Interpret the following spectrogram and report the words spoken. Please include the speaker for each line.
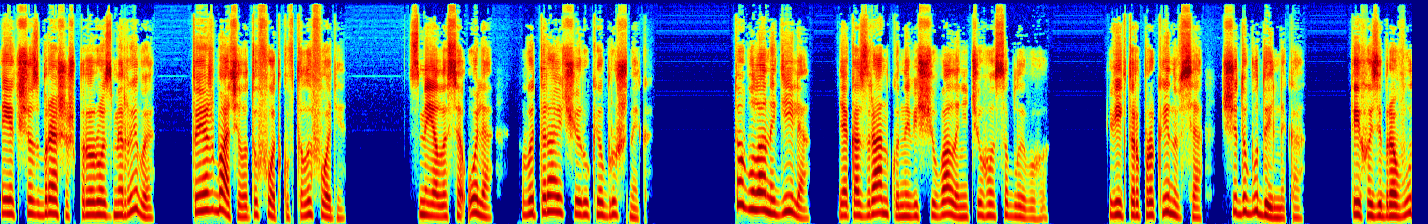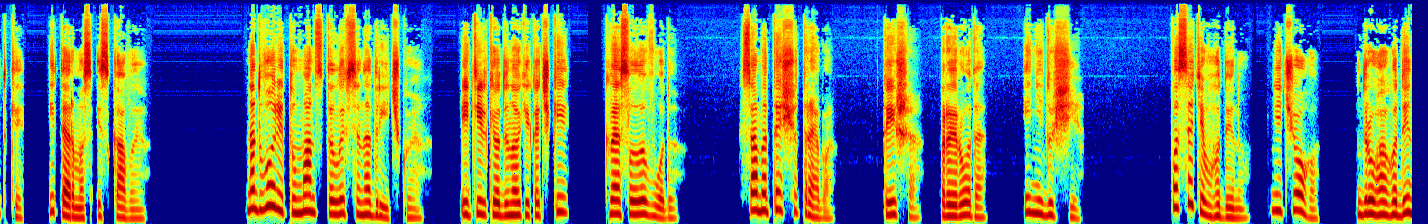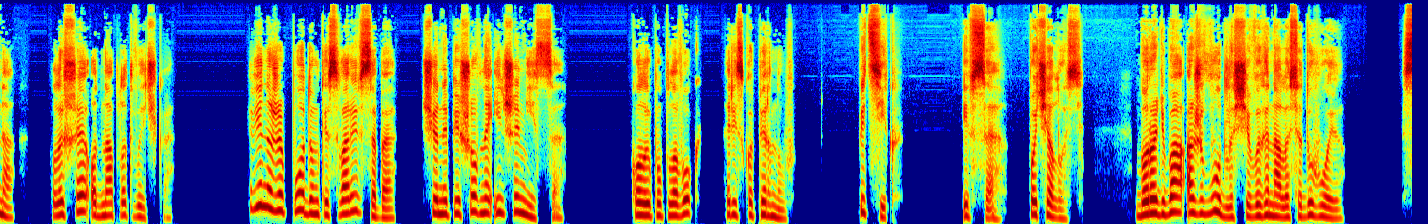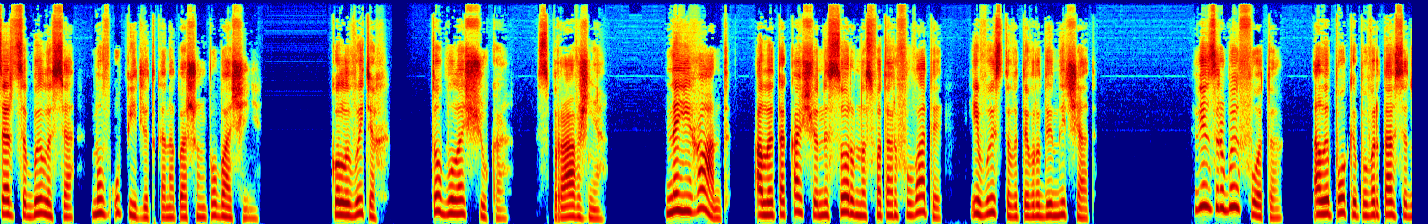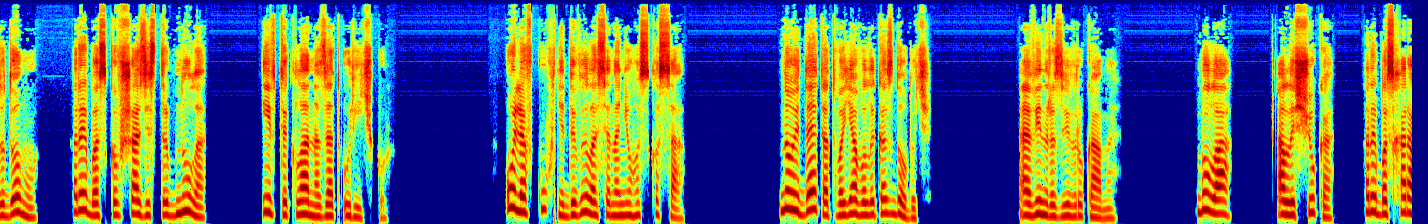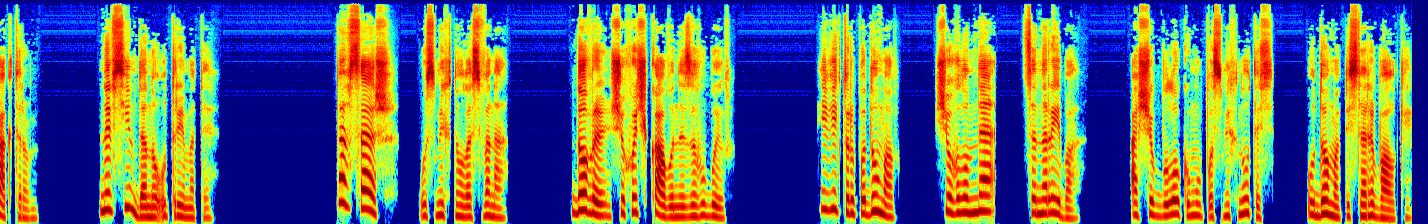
Speaker 1: Якщо збрешеш про розмір риби, то я ж бачила ту фотку в телефоні, сміялася Оля, витираючи руки об. То була неділя, яка зранку не віщувала нічого особливого. Віктор прокинувся ще до будильника, тихо зібрав вудки і термос із кавою. На дворі туман стелився над річкою, і тільки одинокі качки креслили воду. Саме те, що треба тиша, природа і ні душі. Посидів годину нічого, друга година лише одна плотвичка. Він уже подумки сварив себе, що не пішов на інше місце, коли поплавок різко пірнув. Підсік. І все почалось. Боротьба аж вудлище вигиналася дугою. Серце билося, мов у підлітка на першому побаченні. Коли витяг, то була щука, справжня. Не гігант, але така, що не соромно сфотографувати і виставити в родинний чат. Він зробив фото, але поки повертався додому, риба з ковша зістрибнула і втекла назад у річку. Оля в кухні дивилася на нього скоса. Ну і де та твоя велика здобич? А він розвів руками. Була, але щука риба з характером. Не всім дано утримати. Та все ж, усміхнулась вона. Добре, що хоч каву не загубив. І Віктор подумав, що головне це не риба, а щоб було кому посміхнутись удома після рибалки.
